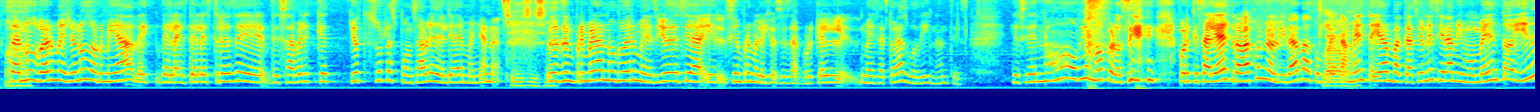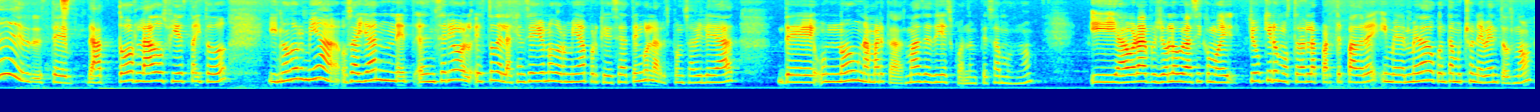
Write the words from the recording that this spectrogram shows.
O sea, no duermes. Yo no dormía de, de la, del estrés de, de saber que yo soy responsable del día de mañana. Sí, sí, sí. Entonces, en primera no duermes. Yo decía, y siempre me lo dijo César, porque él me decía, tú eras Godín antes. Y así de, no, obvio no, pero sí, porque salía del trabajo y me olvidaba completamente, y eran vacaciones y era mi momento, y este, a todos lados, fiesta y todo, y no dormía, o sea, ya en serio, esto de la agencia yo no dormía porque, o sea, tengo la responsabilidad de, un, no una marca, más de 10 cuando empezamos, ¿no? Y ahora pues yo lo veo así como, yo quiero mostrar la parte padre y me, me he dado cuenta mucho en eventos, ¿no?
